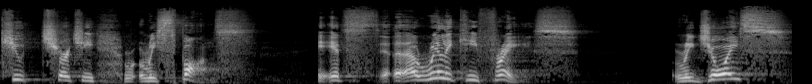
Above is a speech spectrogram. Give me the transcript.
cute, churchy r- response. It's a really key phrase. Rejoice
